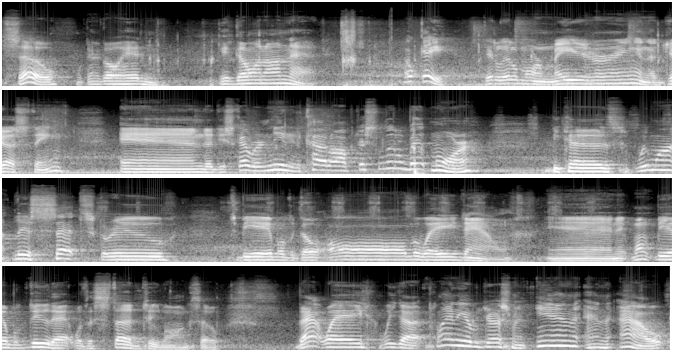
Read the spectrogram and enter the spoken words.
So we're gonna go ahead and get going on that. Okay, did a little more measuring and adjusting and I discovered I needed to cut off just a little bit more because we want this set screw to be able to go all the way down and it won't be able to do that with a stud too long. So that way we got plenty of adjustment in and out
